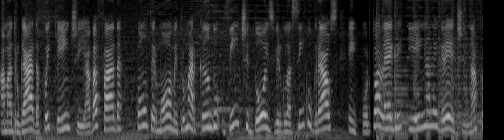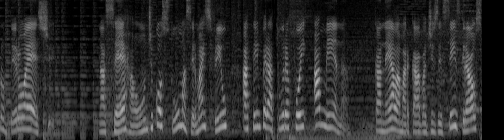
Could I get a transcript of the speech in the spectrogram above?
A madrugada foi quente e abafada, com o termômetro marcando 22,5 graus em Porto Alegre e em Alegrete, na fronteira oeste. Na serra, onde costuma ser mais frio, a temperatura foi amena. Canela marcava 16 graus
